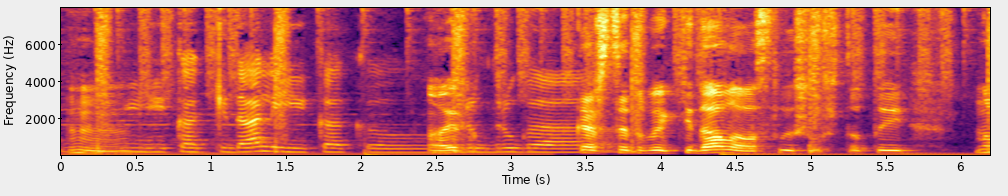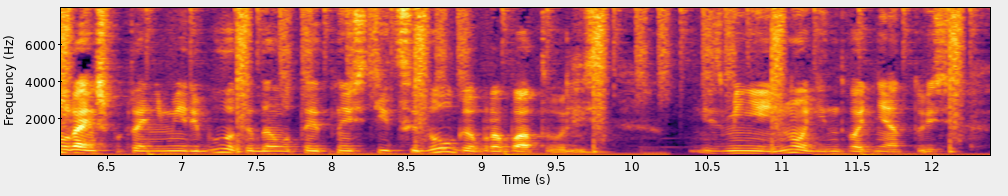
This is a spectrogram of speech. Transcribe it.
Мгм. И как кидали, и как э, А это, друг друга... Кажется, я такое кидалово слышал, что ты, ну, раньше, по крайней мере, было, когда вот эти инвестиции долго обрабатывались, изменения, ну, один-два дня, то есть а,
